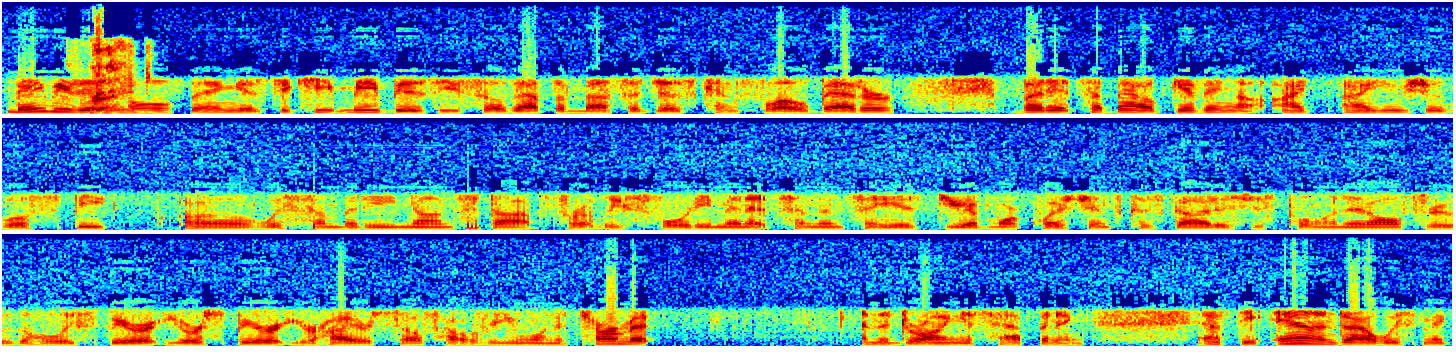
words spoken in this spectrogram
Maybe this right. whole thing is to keep me busy so that the messages can flow better. But it's about giving. I I usually will speak uh, with somebody nonstop for at least 40 minutes and then say, Do you have more questions? Because God is just pulling it all through the Holy Spirit, your spirit, your higher self, however you want to term it. And the drawing is happening. At the end, I always make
